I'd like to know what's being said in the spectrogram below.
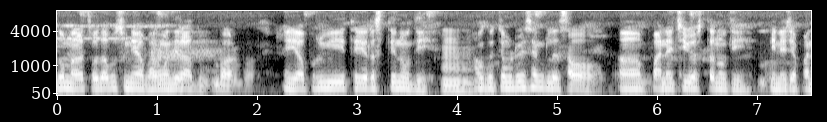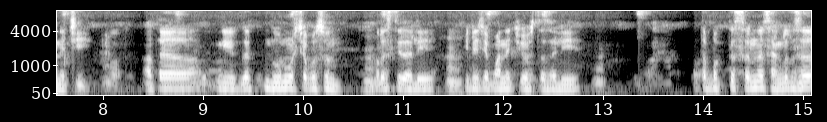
दोन हजार चौदा पासून या भागामध्ये राहतो. बर बर. यापूर्वी इथे रस्ते नव्हते. हं, हं. अगोदरच्या मंडळी सांगितलं हो हो. अ, पाण्याची व्यवस्था नव्हती पिण्याच्या पाण्याची. बर. आता गे- गत दोन वर्षापासून रस्ते झाले. पिण्याच्या पाण्याची व्यवस्था झाली. आता फक्त सरनं सांगलं तसं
